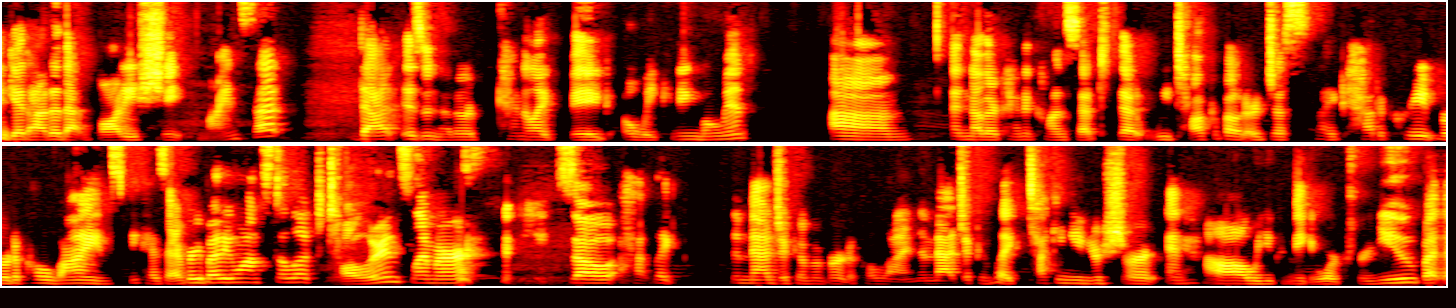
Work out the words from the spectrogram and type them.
and get out of that body shape mindset. That is another kind of like big awakening moment. Um, another kind of concept that we talk about are just like how to create vertical lines because everybody wants to look taller and slimmer. so, like the magic of a vertical line, the magic of like tucking in your shirt and how you can make it work for you, but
